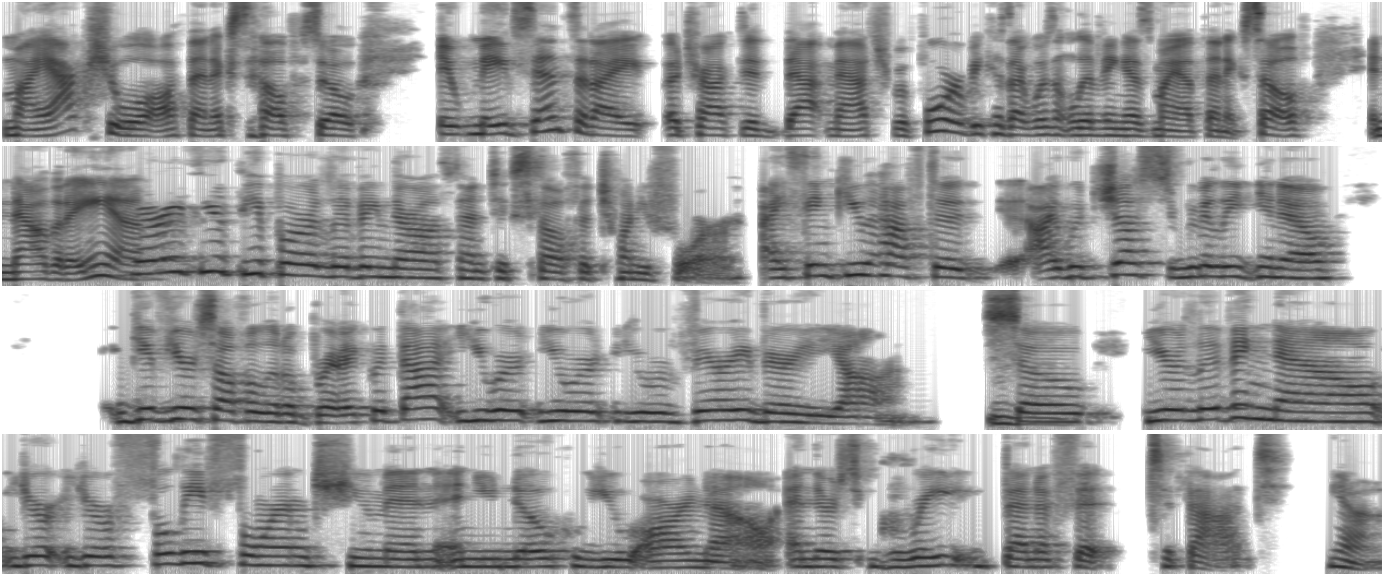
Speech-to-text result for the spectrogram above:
my actual authentic self. So it made sense that I attracted that match before because I wasn't living as my authentic self. And now that I am. Very few people are living their authentic self at 24. I think you have to, I would just really, you know, give yourself a little break with that. You were, you were, you were very, very young. So mm-hmm. you're living now, you're you're fully formed human and you know who you are now and there's great benefit to that. Yeah.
